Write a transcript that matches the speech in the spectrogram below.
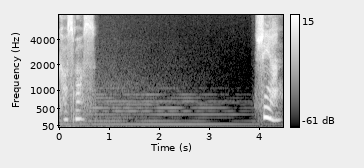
KOS-MOS? Shion.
